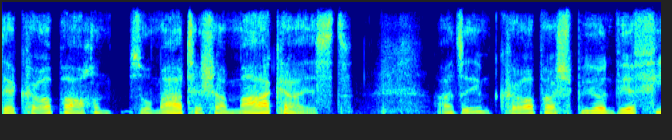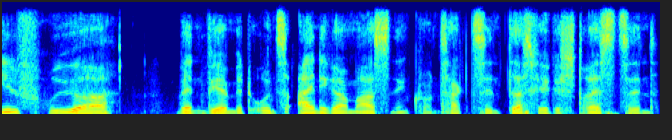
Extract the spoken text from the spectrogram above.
der Körper auch ein somatischer Marker ist. Also im Körper spüren wir viel früher, wenn wir mit uns einigermaßen in Kontakt sind, dass wir gestresst sind,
